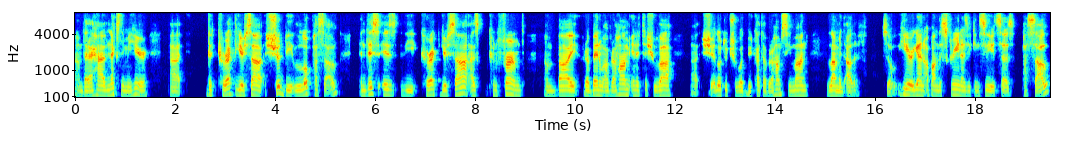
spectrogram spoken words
um, that I have next to me here, uh, the correct girsa should be lo pasal, and this is the correct girsa as confirmed um, by Rabbeinu Avraham in a teshuvah, uh, Shelotu Tshuvot Birkat Avraham, Siman Lamed Aleph. So here again, up on the screen, as you can see, it says pasal,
